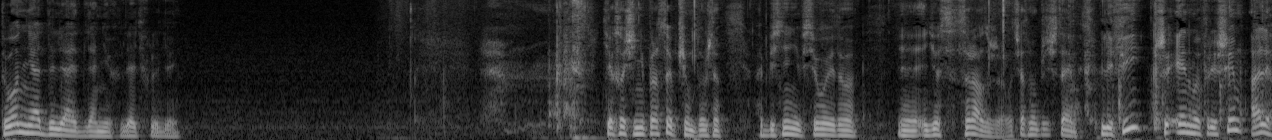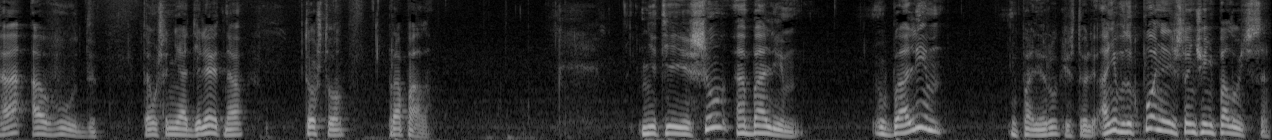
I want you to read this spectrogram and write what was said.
то он не отделяет для них, для этих людей. Текст очень непростой, почему? Потому что объяснение всего этого э, идет сразу же. Вот сейчас мы прочитаем. Лифи шеэн мафришим альга авуд. Потому что не отделяют на то, что пропало. Не теешу, а балим. У балим упали руки, что ли. Они вдруг поняли, что ничего не получится.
